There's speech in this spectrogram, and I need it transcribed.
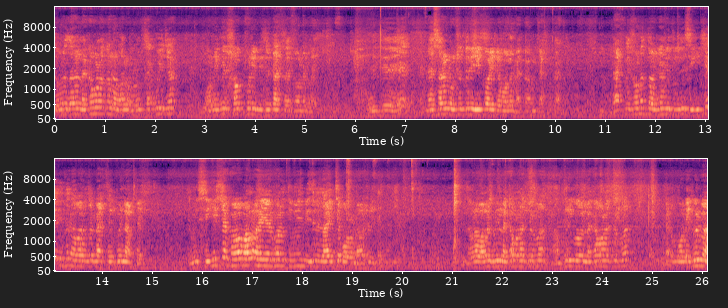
তোমরা যারা লেখাপড়া করো, আমার অনুরোধ থাকবে যা, অনেকে শখ করে নিজে ডাক্তার করে নাই। এই যে ন্যাচারাল ওষুধের ইয়ে করে এটা বলে না আমি ডাক্তার। ডাক্তার কোনো দরকার নেই, তুমি চিকিৎসা দিতে আমার তো ডাক্তার করে লাভ নেই। তুমি চিকিৎসা খাওয়া ভালো হয়ে পরে তুমি নিজের যা ইচ্ছা বলো না, অসুবিধা তোমরা ভালো করে লেখাপড়া করবা, আন্তরিকভাবে লেখাপড়া করবা মনে করবা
